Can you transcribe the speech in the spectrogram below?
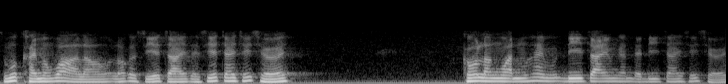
สมมติใครมาว่าเรา เราก็เสียใจ แต่เสียใจเฉยๆเขารางวัลมาให้ดีใจเหมือนกัน แต่ดีใจเฉย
